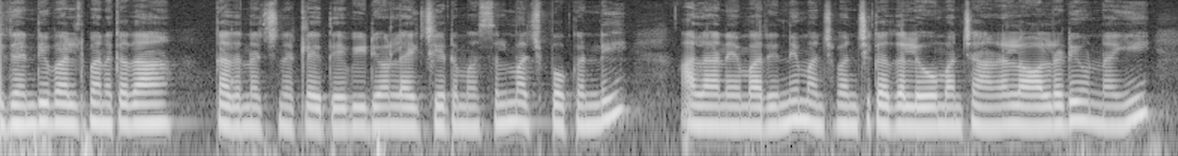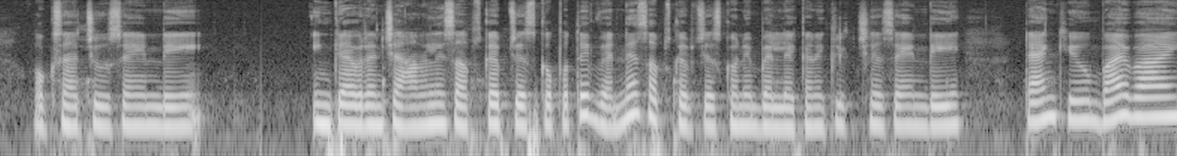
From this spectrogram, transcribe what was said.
ఇదండి వాళ్ళ పని కదా కథ నచ్చినట్లయితే వీడియోని లైక్ చేయడం అస్సలు మర్చిపోకండి. అలానే మరిన్ని మంచి మంచి కథలు మన ఛానల్ ఆల్రెడీ ఉన్నాయి. ఒకసారి చూసేయండి. ఇంకా ఎవరైనా ఛానల్ని సబ్స్క్రైబ్ చేసుకోకపోతే వెన్నే సబ్స్క్రైబ్ చేసుకొని బెల్ ఐకాన్ని క్లిక్ చేసేయండి. Thank you. Bye bye.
